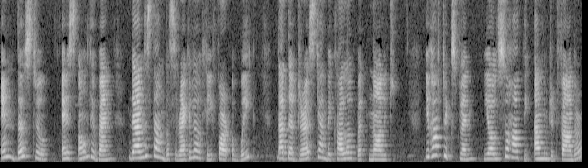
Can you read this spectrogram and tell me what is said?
In this too, it is only when they understand this regularly for a week that their dress can be colored with knowledge. You have to explain you also have the unlimited Father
